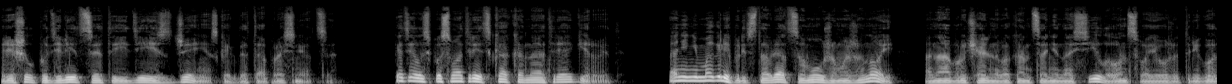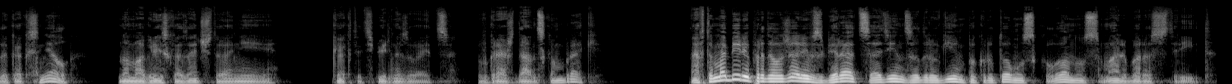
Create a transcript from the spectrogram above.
Решил поделиться этой идеей с Дженнис, когда та проснется. Хотелось посмотреть, как она отреагирует. Они не могли представляться мужем и женой, она обручального конца не носила, он свое уже три года как снял, но могли сказать, что они, как это теперь называется, в гражданском браке. Автомобили продолжали взбираться один за другим по крутому склону с Мальборо-стрит.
